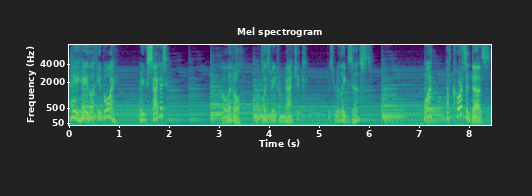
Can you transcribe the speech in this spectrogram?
Hey, hey, lucky boy. Are you excited? A little. A place made from magic? Does really exist? What? Of course it does!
